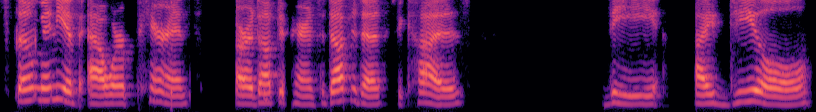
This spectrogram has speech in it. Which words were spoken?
so many of our parents our adopted parents adopted us because the ideal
